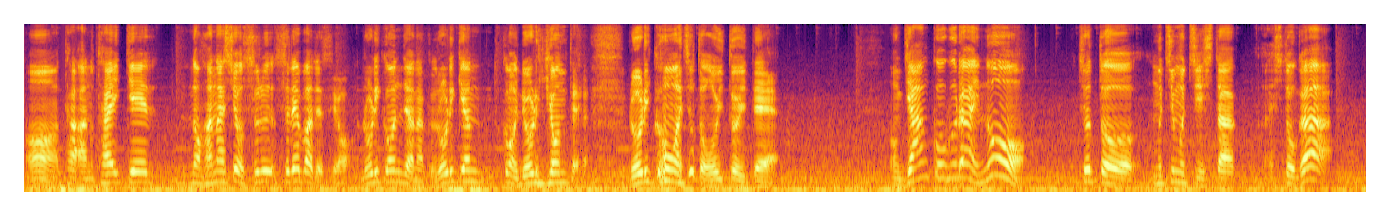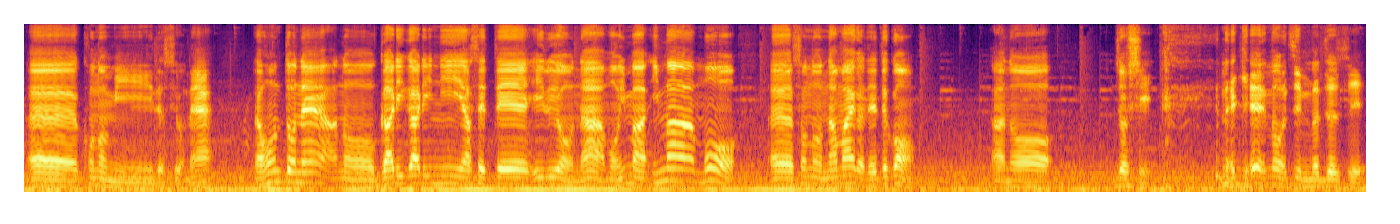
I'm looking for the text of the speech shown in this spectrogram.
うん、た、あの、体型の話をする、すればですよ。ロリコンじゃなく、ロリキョン、ロリキョンって、ロリコンはちょっと置いといて、ギャンコぐらいの、ちょっとムチムチした人が、えー、好みですよね。本当ね、あの、ガリガリに痩せているような、もう今、今もう、えー、その名前が出てこん。あの、女子。ね、芸能人の女子。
